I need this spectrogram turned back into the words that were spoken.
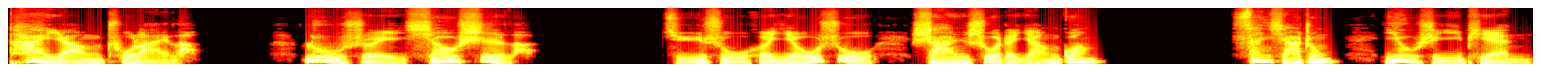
太阳出来了，露水消逝了，橘树和油树闪烁着阳光，三峡中又是一片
